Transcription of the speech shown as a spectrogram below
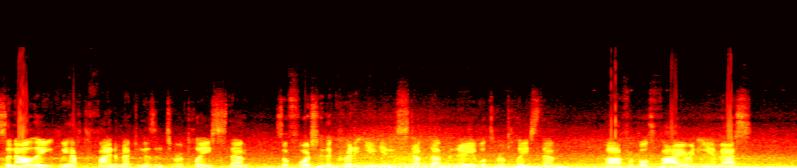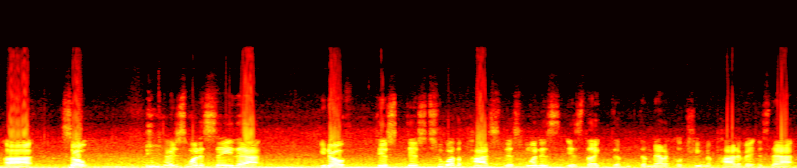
So now they we have to find a mechanism to replace them. So fortunately, the credit union stepped up and they're able to replace them uh, for both fire and EMS. Uh, so I just want to say that, you know, there's there's two other parts to this. One is is like the, the medical treatment part of it is that,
